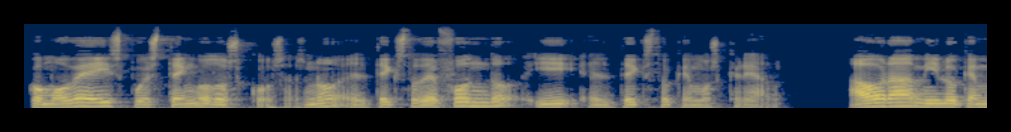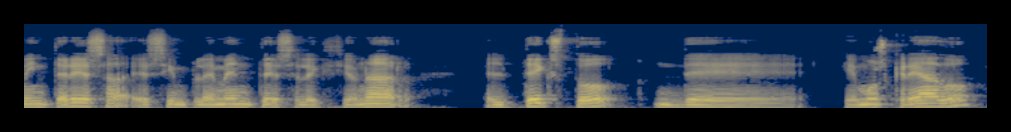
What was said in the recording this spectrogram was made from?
como veis pues tengo dos cosas, ¿no? El texto de fondo y el texto que hemos creado. Ahora a mí lo que me interesa es simplemente seleccionar el texto de, que hemos creado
